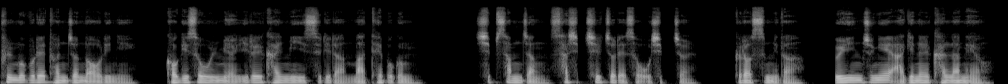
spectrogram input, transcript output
풀무불에 던져 넣으리니 거기서 울며 이를 갈미 있으리라 마태복음 13장 47절에서 50절. 그렇습니다. 의인 중에 악인을 갈라내어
